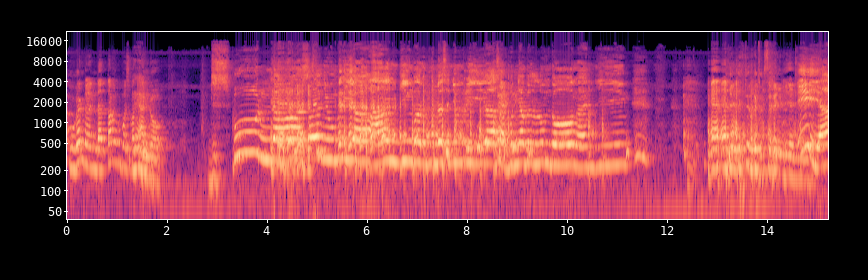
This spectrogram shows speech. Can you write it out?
aku kan kalian datang aku masih pakai anduk. Jus bunda senyum ria anjing baru bunda senyum ria sabunnya belum dong anjing itu lagu sering dinyanyi. Iya.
